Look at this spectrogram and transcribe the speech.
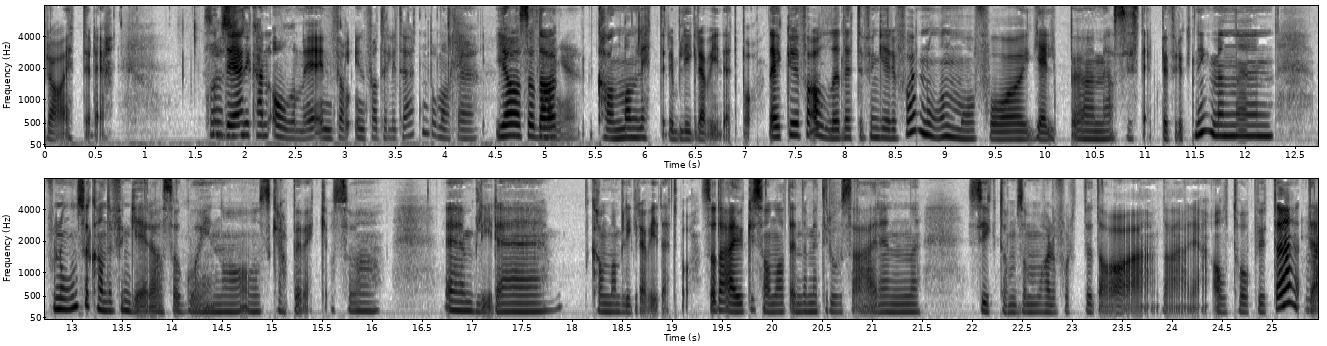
bra etter det. Så det, de kan ordne infertiliteten, på en måte? Ja, altså da kan man lettere bli gravid etterpå. Det er ikke for alle dette fungerer for. Noen må få hjelp eh, med assistert befruktning, men eh, for noen så kan det fungere altså å gå inn og, og skrape vekk, og så eh, blir det kan man bli gravid etterpå. Så det er jo ikke sånn at endometriose er en sykdom som har du fått det da, da er alt håp ute. Det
